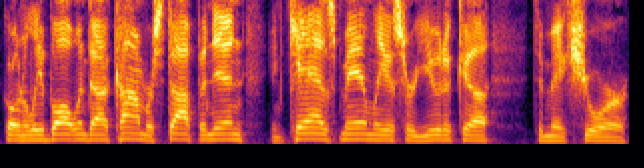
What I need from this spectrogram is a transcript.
going to leebaldwin.com or stopping in in Caz, Manlius, or Utica to make sure,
